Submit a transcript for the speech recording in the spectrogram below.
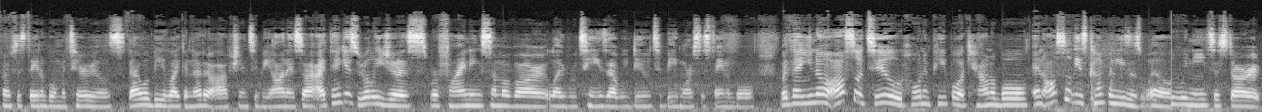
from sustainable materials that would be like another option to be honest. So i think it's really just refining some of our like routines that we do to be more sustainable. But then you know also too holding people accountable and also these companies as well. We need to start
